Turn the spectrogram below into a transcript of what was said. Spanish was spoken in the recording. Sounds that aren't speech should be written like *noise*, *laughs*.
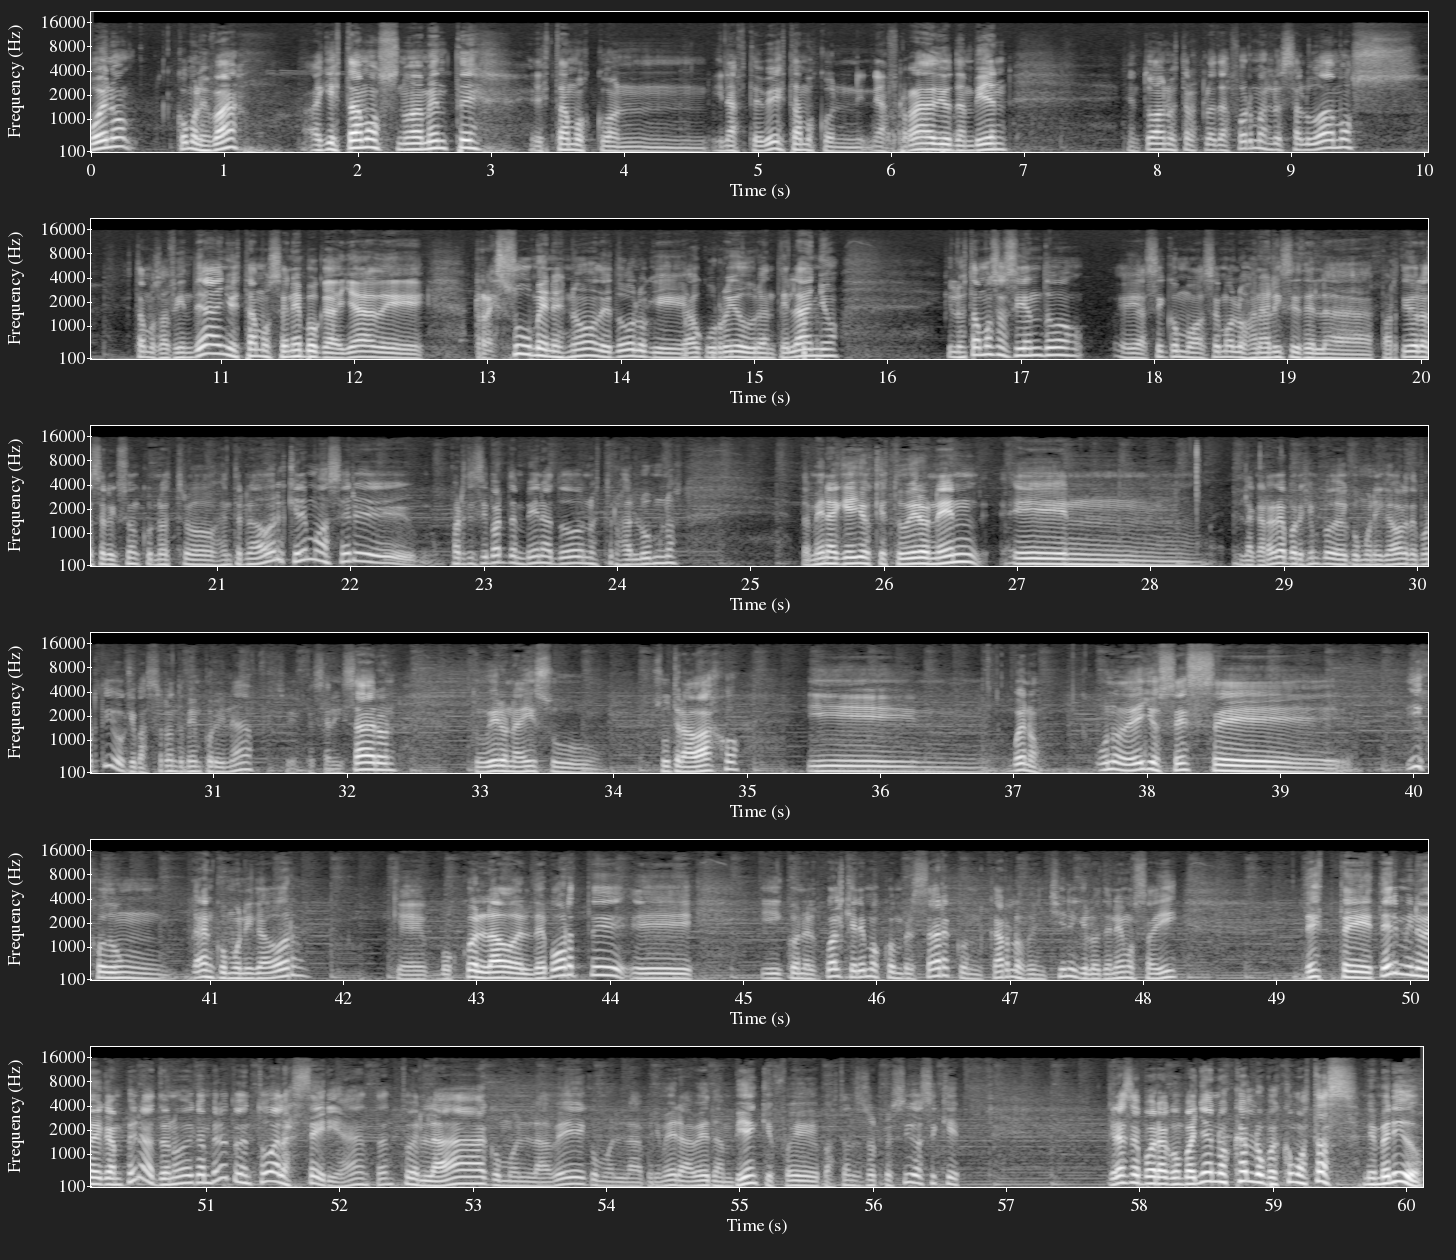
Bueno, ¿cómo les va? Aquí estamos nuevamente. Estamos con INAF TV, estamos con INAF Radio también. En todas nuestras plataformas los saludamos. Estamos a fin de año, estamos en época ya de resúmenes, ¿no? De todo lo que ha ocurrido durante el año. Y lo estamos haciendo, eh, así como hacemos los análisis de la partido de la selección con nuestros entrenadores. Queremos hacer eh, participar también a todos nuestros alumnos, también aquellos que estuvieron en, en la carrera, por ejemplo, de comunicador deportivo, que pasaron también por INAF, se especializaron, tuvieron ahí su, su trabajo. Y bueno, uno de ellos es eh, hijo de un gran comunicador que buscó el lado del deporte eh, y con el cual queremos conversar con Carlos Benchini, que lo tenemos ahí, de este término de campeonato, ¿no? De campeonato en todas las series, ¿eh? tanto en la A como en la B, como en la primera B también, que fue bastante sorpresivo. Así que Gracias por acompañarnos, Carlos. Pues, ¿cómo estás? Bienvenido.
